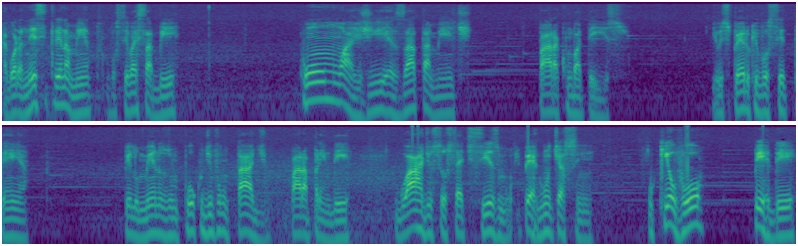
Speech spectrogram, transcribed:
Agora, nesse treinamento, você vai saber como agir exatamente para combater isso. Eu espero que você tenha pelo menos um pouco de vontade para aprender. Guarde o seu ceticismo e pergunte assim: o que eu vou perder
